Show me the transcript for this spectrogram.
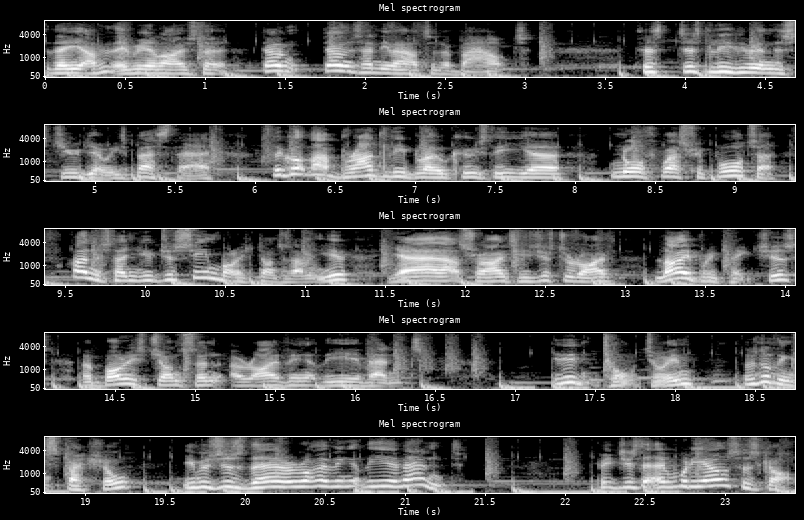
They, I think they realised that don't don't send him out and about. Just just leave him in the studio. He's best there. So they've got that Bradley bloke who's the uh, Northwest reporter. I understand you've just seen Boris Johnson, haven't you? Yeah, that's right. He's just arrived. Library pictures of Boris Johnson arriving at the event. He didn't talk to him. There was nothing special. He was just there arriving at the event. Pictures that everybody else has got.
